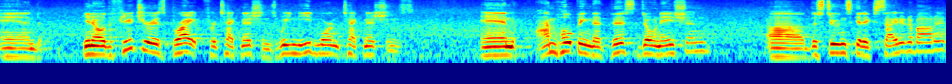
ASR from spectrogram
And, you know, the future is bright for technicians. We need more technicians. And I'm hoping that this donation, uh, the students get excited about it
